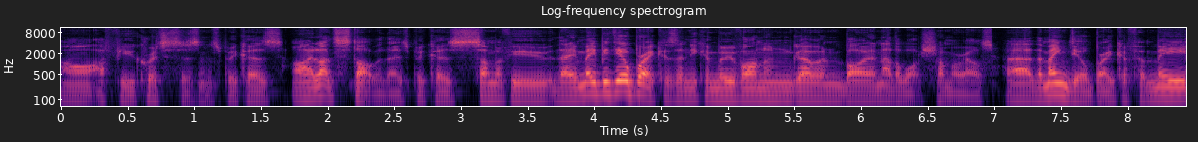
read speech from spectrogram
are a few criticisms because I like to start with those because some of you, they may be deal breakers and you can move on and go and buy another watch somewhere else. Uh, the main deal breaker for me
